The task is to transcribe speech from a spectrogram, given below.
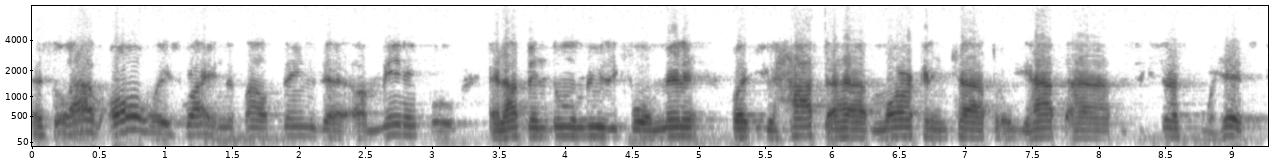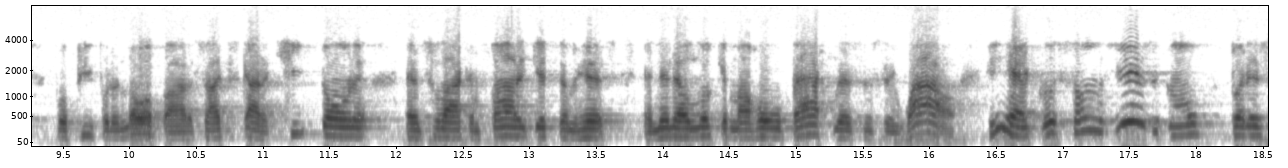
And so I'm always writing about things that are meaningful, and I've been doing music for a minute, but you have to have marketing capital. You have to have successful hits for people to know about it. So I just got to keep doing it until I can finally get them hits. And then they'll look at my whole backlist and say, wow, he had good songs years ago, but it's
